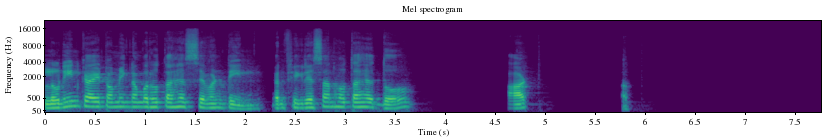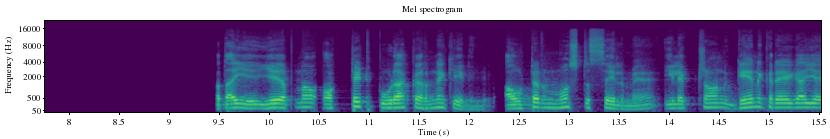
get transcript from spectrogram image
क्लोरीन का एटॉमिक नंबर होता है सेवनटीन कन्फिग्रेशन होता है दो, आठ बताइए, ये अपना ऑक्टेट पूरा करने के लिए आउटर मोस्ट सेल में इलेक्ट्रॉन गेन करेगा या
